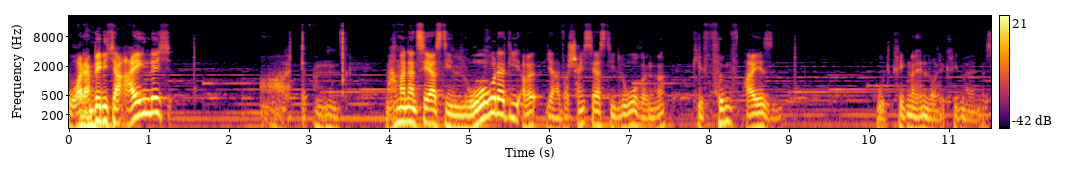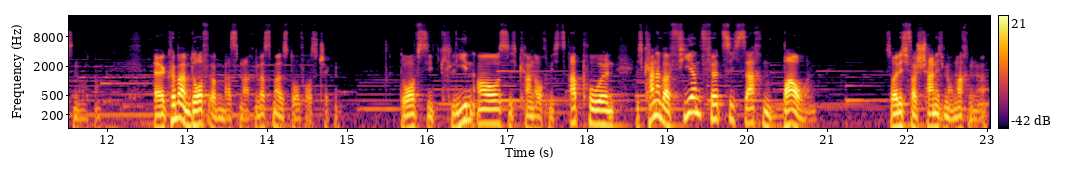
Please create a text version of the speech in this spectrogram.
Boah, dann bin ich ja eigentlich ähm, machen wir dann zuerst die Lore oder die... Aber ja, wahrscheinlich zuerst die Lore, ne? Okay, fünf Eisen. Gut, kriegen wir hin, Leute. Kriegen wir hin. Ist in Ordnung. Äh, können wir im Dorf irgendwas machen? Lass mal das Dorf auschecken. Dorf sieht clean aus. Ich kann auch nichts abholen. Ich kann aber 44 Sachen bauen. Sollte ich wahrscheinlich mal machen, ne?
